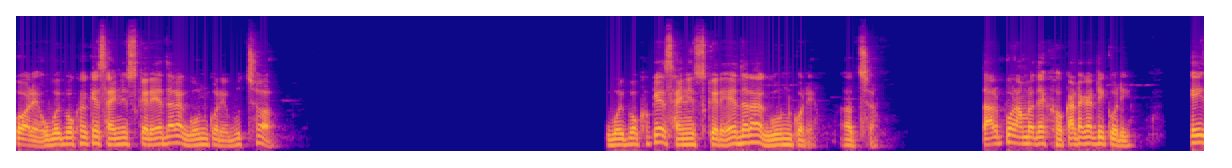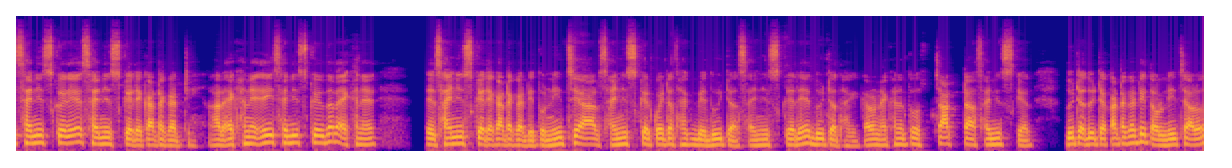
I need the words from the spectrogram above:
করে। উভয় পক্ষকে সাইন স্কোয়ার এ দ্বারা গুণ করে, বুঝছ? উভয় পক্ষকে সাইন স্কোয়ার এ দ্বারা গুণ করে। আচ্ছা। তারপর আমরা দেখো কাটাকাটি করি। এই সাইন স্কোয়ারে সাইন স্কোয়ারে কাটাকাটি। আর এখানে এই সাইন স্কোয়ার দ্বারা এখানে সাইন স্কোয়ারে কাটাকাটি। তো নিচে আর সাইন স্কোয়ার কয়টা থাকবে? দুইটা। সাইন স্কোয়ারে দুইটা থাকে। কারণ এখানে তো চারটা সাইন স্কোয়ার দুইটা দুইটা কাটাকাটি, তাহলে নিচে আরও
